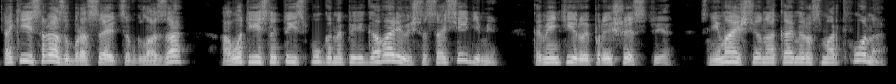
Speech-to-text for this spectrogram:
Такие сразу бросаются в глаза, а вот если ты испуганно переговариваешь со соседями, комментируя происшествие, снимаешь все на камеру смартфона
